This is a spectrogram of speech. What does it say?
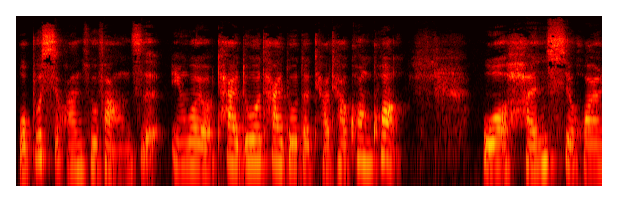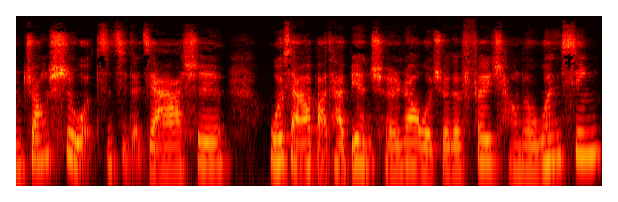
我不喜欢租房子，因为有太多太多的条条框框。我很喜欢装饰我自己的家，是我想要把它变成让我觉得非常的温馨。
